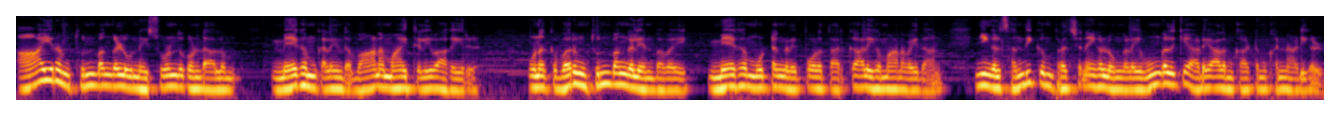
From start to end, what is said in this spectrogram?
ஆயிரம் துன்பங்கள் உன்னை சூழ்ந்து கொண்டாலும் மேகம் கலைந்த வானமாய் தெளிவாக இரு. உனக்கு வரும் துன்பங்கள் என்பவை மேகமூட்டங்களைப் போல தற்காலிகமானவைதான். நீங்கள் சந்திக்கும் பிரச்சனைகள் உங்களை உங்களுக்கே அடையாளம் காட்டும் கண்ணாடிகள்.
